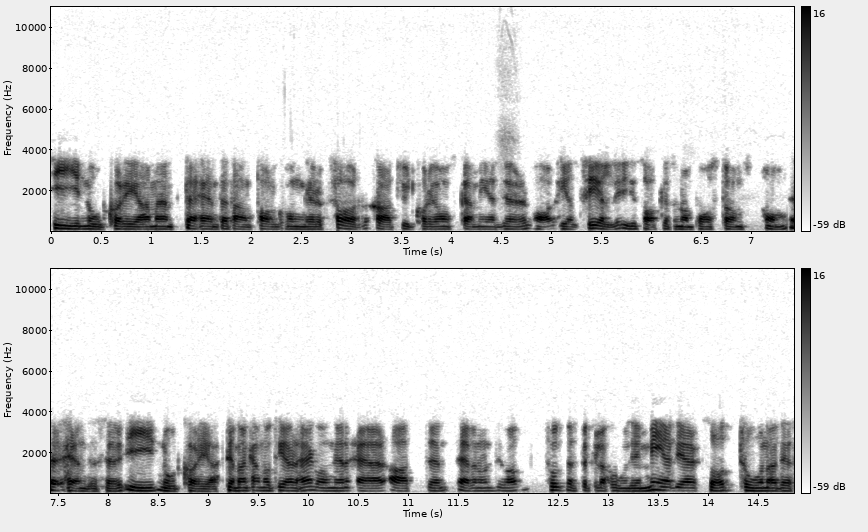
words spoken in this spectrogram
i Nordkorea men det har hänt ett antal gånger förr att sydkoreanska medier har helt fel i saker som de påstår om, Eh, händelser i Nordkorea. Det man kan notera den här gången är att eh, även om det var fullt med spekulationer i medier så tonades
